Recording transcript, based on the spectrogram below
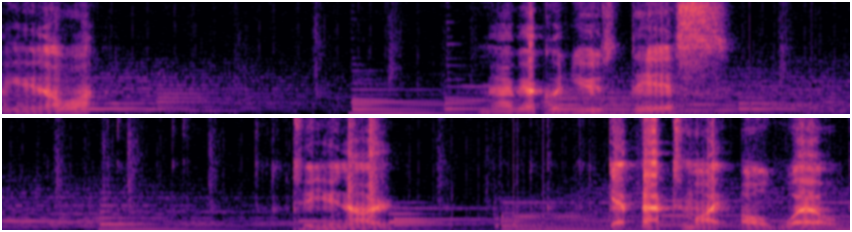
You know what? Maybe I could use this to, you know, get back to my old world.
